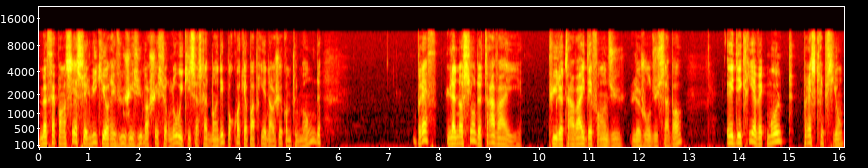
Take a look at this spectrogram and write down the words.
me fait penser à celui qui aurait vu Jésus marcher sur l'eau et qui se serait demandé pourquoi il n'a pas appris à comme tout le monde. Bref, la notion de travail, puis le travail défendu le jour du sabbat, est décrit avec moult prescriptions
